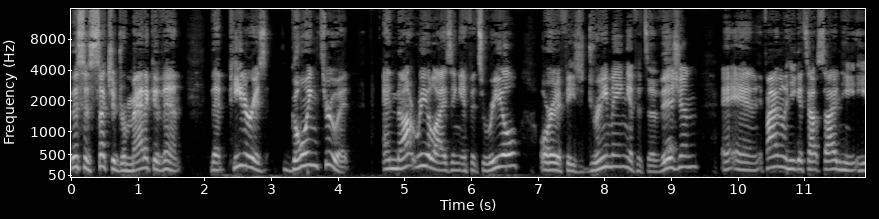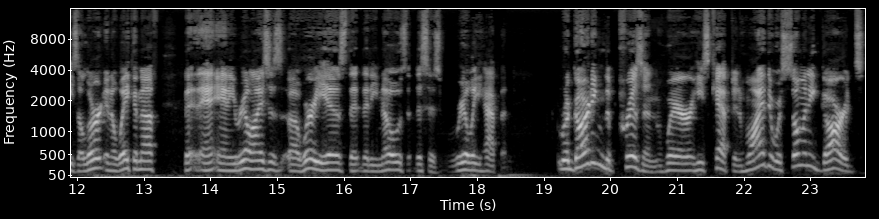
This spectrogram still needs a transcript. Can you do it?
this is such a dramatic event that peter is going through it and not realizing if it's real or if he's dreaming if it's a vision and, finally he gets outside and he, he's alert and awake enough that, and, and he realizes uh, where he is that, that he knows that this has really happened regarding the prison where he's kept and why there were so many guards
